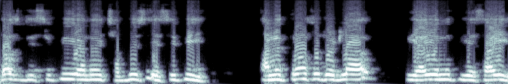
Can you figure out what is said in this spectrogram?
દસ ડીસીપી અને છવ્વીસ એસીપી અને ત્રણસો જેટલા પીઆઈ અને પીએસઆઈ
